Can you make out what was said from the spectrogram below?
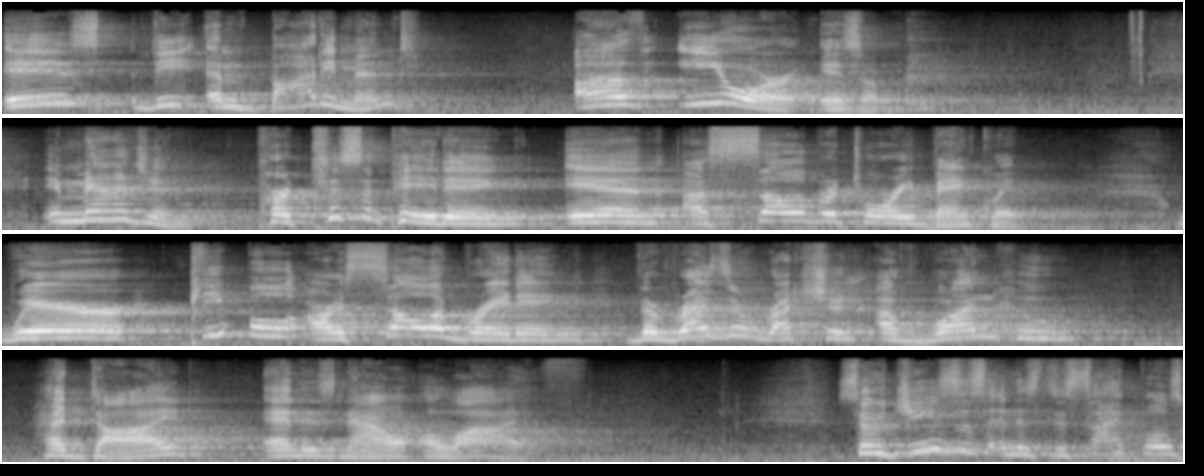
is the embodiment of Eeyoreism. Imagine participating in a celebratory banquet where people are celebrating the resurrection of one who had died and is now alive. So Jesus and his disciples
